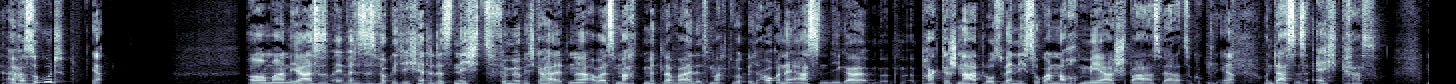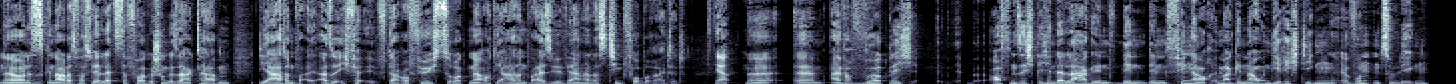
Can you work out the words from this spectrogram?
Einfach so gut. Ja. Oh man, ja, es ist, das ist wirklich, ich hätte das nicht für möglich gehalten, ne? aber es macht mittlerweile, es macht wirklich auch in der ersten Liga praktisch nahtlos, wenn nicht sogar noch mehr Spaß, Werder zu gucken. Ja. Und das ist echt krass. Ne, und es ist genau das, was wir letzte Folge schon gesagt haben. Die Art und Weise, also ich darauf führe ich zurück, ne, auch die Art und Weise, wie Werner das Team vorbereitet. Ja. Ne, ähm, einfach wirklich offensichtlich in der Lage, den, den, den Finger auch immer genau in die richtigen Wunden zu legen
